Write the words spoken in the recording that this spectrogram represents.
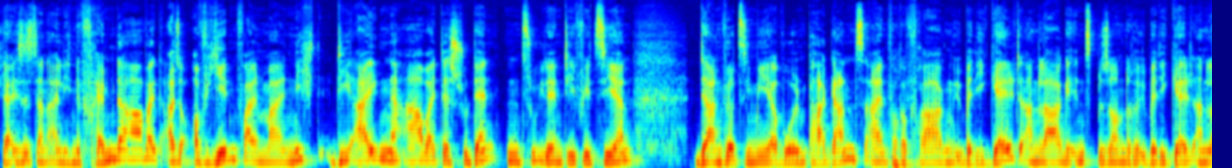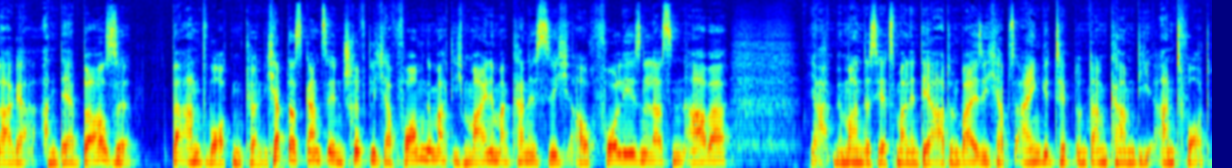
ja, ist es dann eigentlich eine fremde Arbeit? Also auf jeden Fall mal nicht die eigene Arbeit des Studenten zu identifizieren. Dann wird sie mir ja wohl ein paar ganz einfache Fragen über die Geldanlage, insbesondere über die Geldanlage an der Börse beantworten können. Ich habe das Ganze in schriftlicher Form gemacht. Ich meine, man kann es sich auch vorlesen lassen, aber ja, wir machen das jetzt mal in der Art und Weise. Ich habe es eingetippt und dann kam die Antwort.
